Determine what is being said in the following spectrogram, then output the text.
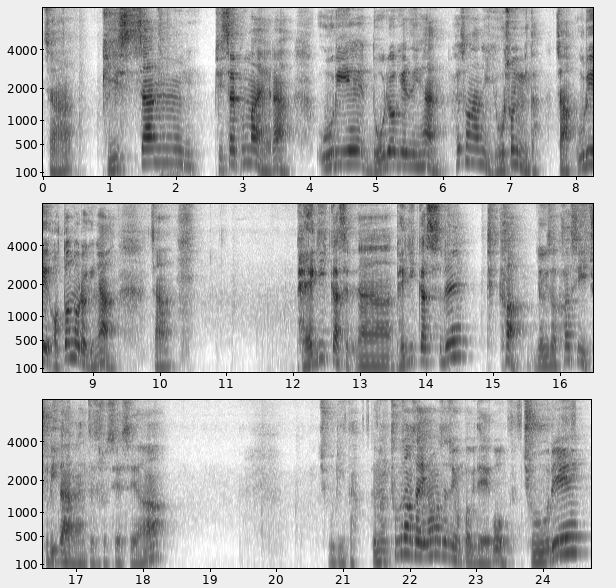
자, 비싼 비쌀 뿐만 아니라 우리의 노력에 대한 훼손하는 요소입니다. 자, 우리의 어떤 노력이냐? 자, 배기가스, 아, 배기가스를 cut 여기서 cut이 줄이다라는 뜻으로 쓰였어요. 줄이다. 그러면 투부정사의 형용사적 용법이 되고 줄일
